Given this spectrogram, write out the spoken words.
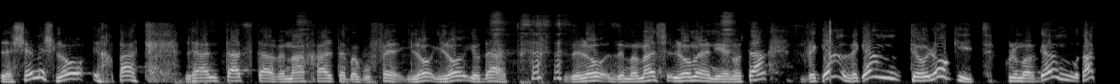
לשמש לא אכפת לאן טסת ומה אכלת בבופה, היא לא, היא לא יודעת, זה, לא, זה ממש לא מעניין אותה, וגם, וגם תיאולוגית, כלומר גם רק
